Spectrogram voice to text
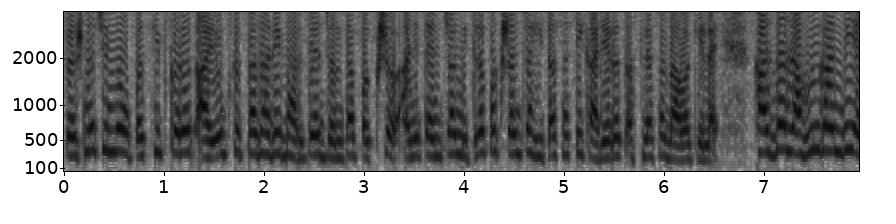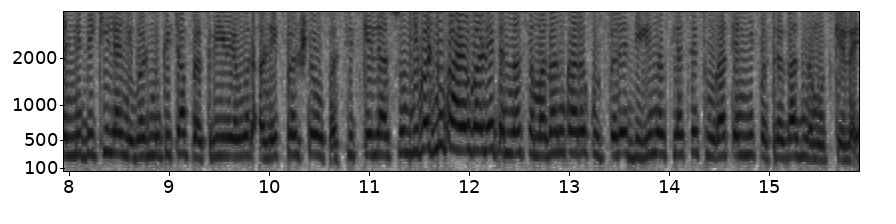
प्रश्नचिन्ह उपस्थित करत आयोग सत्ताधारी भारतीय जनता पक्ष आणि त्यांच्या मित्रपक्षांच्या हितासाठी कार्यरत असल्याचा दावा केलाय. खासदार राहुल गांधी यांनी देखील या निवडणुकीच्या प्रक्रियेवर अनेक प्रश्न उपस्थित केले असून निवडणूक आयोगाने त्यांना समाधानकारक उत्तरे दिली नसल्याचे थोरात यांनी पत्रकात नमूद केलंय.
